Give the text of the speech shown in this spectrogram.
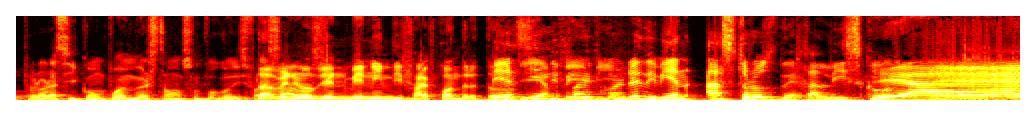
Sí. pero ahora sí, como pueden ver, estamos un poco Está- disfrazados. venimos bien, bien Indy 500 todos. Bien Yeah, Indy baby. 500 y bien Astros de Jalisco. Yeah.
